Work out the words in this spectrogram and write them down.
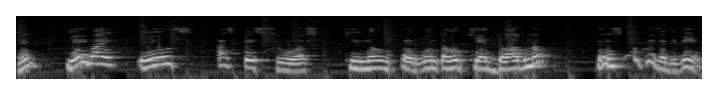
Né? E aí vai. E os, as pessoas que não perguntam o que é dogma, pensam uma coisa divina.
